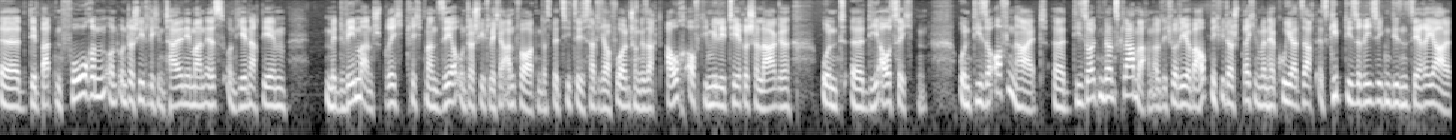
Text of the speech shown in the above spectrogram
Debattenforen und unterschiedlichen Teilnehmern ist und je nachdem, mit wem man spricht, kriegt man sehr unterschiedliche Antworten. Das bezieht sich, das hatte ich auch vorhin schon gesagt, auch auf die militärische Lage und äh, die Aussichten. Und diese Offenheit, äh, die sollten wir uns klar machen. Also ich würde hier überhaupt nicht widersprechen, wenn Herr Kujat sagt, es gibt diese Risiken, die sind sehr real.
